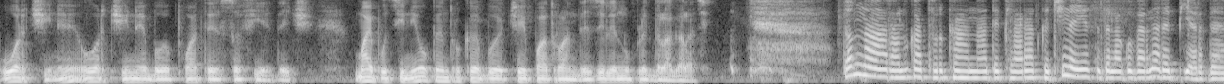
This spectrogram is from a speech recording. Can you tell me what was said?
Oricine, oricine bă, poate să fie. Deci, mai puțin eu, pentru că bă, cei patru ani de zile nu plec de la Galați. Doamna Raluca Turcan a declarat că cine iese de la guvernare pierde,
